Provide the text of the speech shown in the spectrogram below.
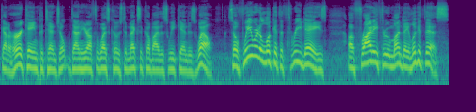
Got a hurricane potential down here off the west coast of Mexico by this weekend as well. So if we were to look at the three days of Friday through Monday, look at this.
